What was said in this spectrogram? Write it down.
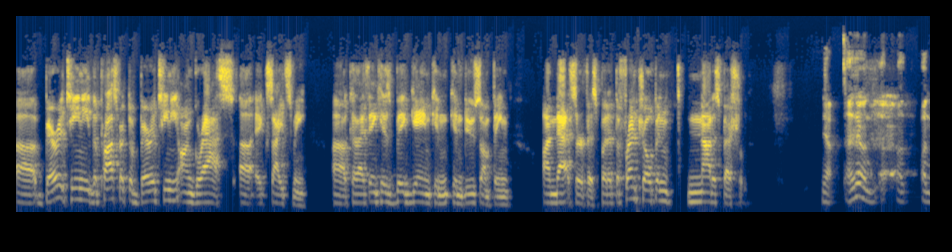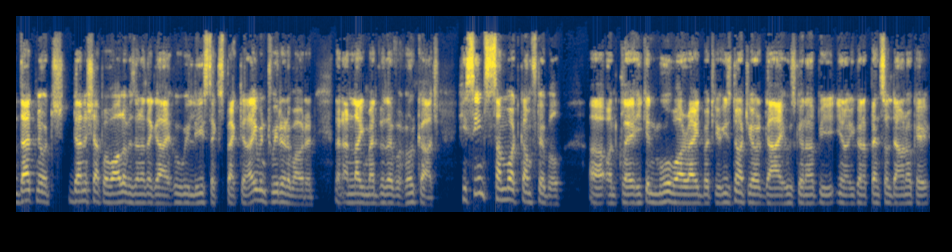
uh, Berrettini, the prospect of Berrettini on grass uh, excites me because uh, I think his big game can can do something on that surface. But at the French Open, not especially. Yeah, I think on, on, on that note, Denis Shapovalov is another guy who we least expected. I even tweeted about it that unlike Medvedev or Hurkacz, he seems somewhat comfortable uh, on clay. He can move all right, but he's not your guy who's gonna be, you know, you're gonna pencil down, okay,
